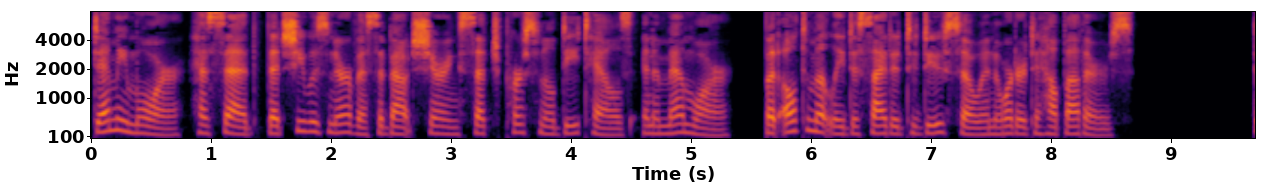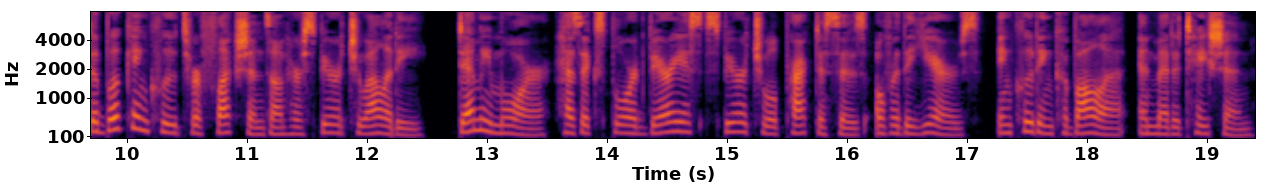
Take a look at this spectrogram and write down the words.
Demi Moore has said that she was nervous about sharing such personal details in a memoir, but ultimately decided to do so in order to help others. The book includes reflections on her spirituality. Demi Moore has explored various spiritual practices over the years, including Kabbalah and meditation.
